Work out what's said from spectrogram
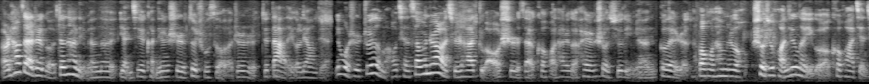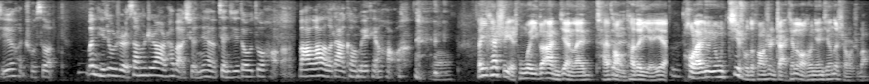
而他在这个侦探里面的演技肯定是最出色的，这是最大的一个亮点。因为我是追的嘛，然后前三分之二其实他主要是在刻画他这个黑人社区里面各类人，包括他们这个社区环境的一个刻画，剪辑也很出色。问题就是三分之二他把悬念剪辑都做好了，挖挖了个大坑没填好。他一开始也通过一个案件来采访他的爷爷，嗯后来就用技术的方式展现了老头年轻的时候，是吧？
